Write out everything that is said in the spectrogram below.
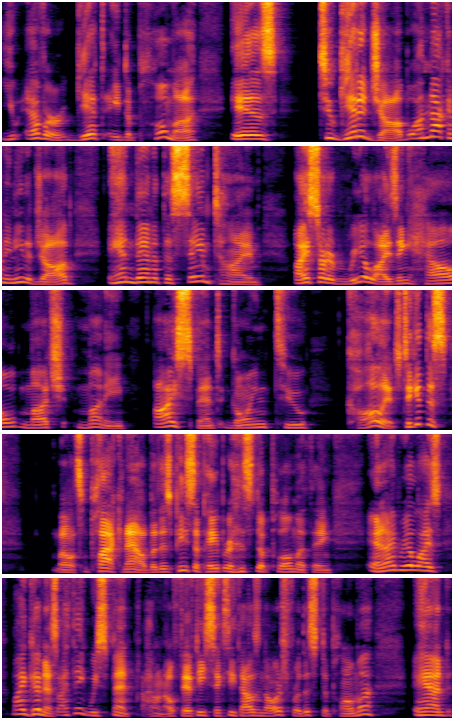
you ever get a diploma is to get a job. Well, I'm not going to need a job. And then at the same time, I started realizing how much money I spent going to college to get this. Well, it's a plaque now, but this piece of paper, this diploma thing. And I realized, my goodness, I think we spent, I don't know, $50,000, $60,000 for this diploma. And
